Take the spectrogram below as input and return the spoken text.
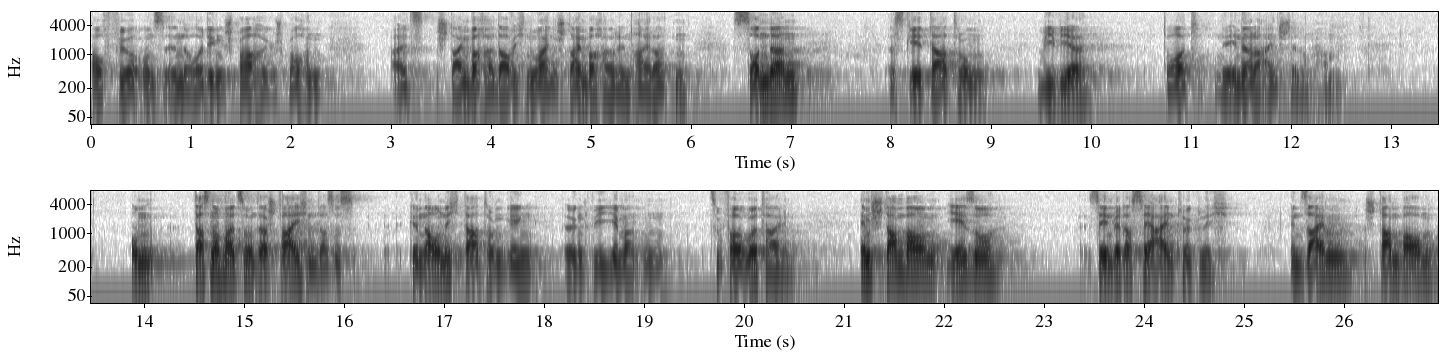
auch für uns in der heutigen Sprache gesprochen, als Steinbacher darf ich nur eine Steinbacherin heiraten, sondern es geht darum, wie wir dort eine innere Einstellung haben. Um das nochmal zu unterstreichen, dass es genau nicht darum ging, irgendwie jemanden zu verurteilen. Im Stammbaum Jesu sehen wir das sehr eindrücklich. In seinem Stammbaum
